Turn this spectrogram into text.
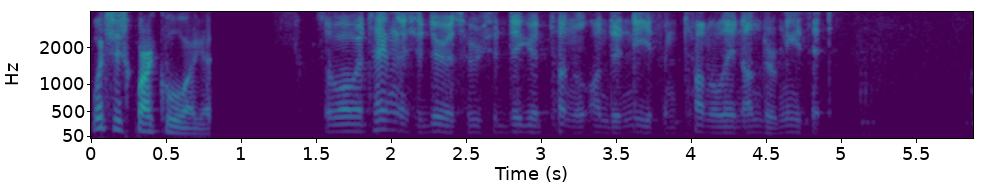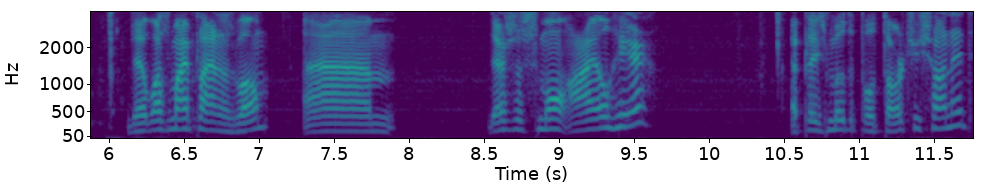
which is quite cool, I guess. So what we technically should do is we should dig a tunnel underneath and tunnel in underneath it. That was my plan as well. Um, there's a small aisle here. I placed multiple torches on it.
